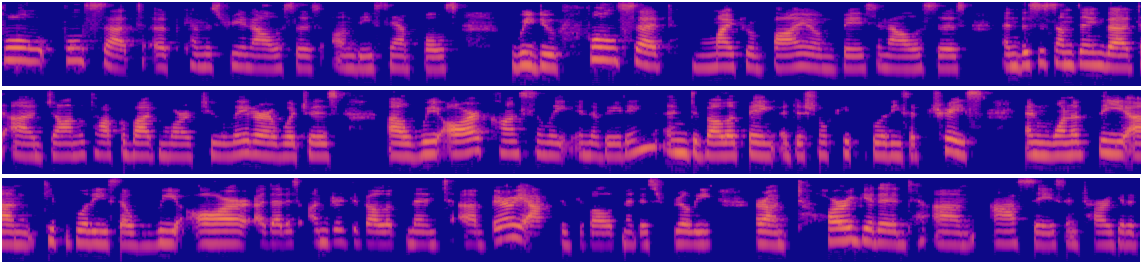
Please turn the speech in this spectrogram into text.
full, full set of chemistry analysis on these samples. We do full set microbiome based analysis. And this is something that uh, John will talk about more too later, which is uh, we are constantly innovating and developing additional capabilities at Trace. And one of the um, capabilities that we are, uh, that is under development, uh, very active development is really around targeted um, assays and targeted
